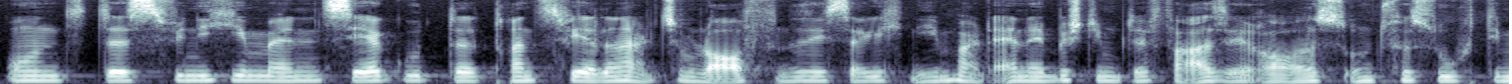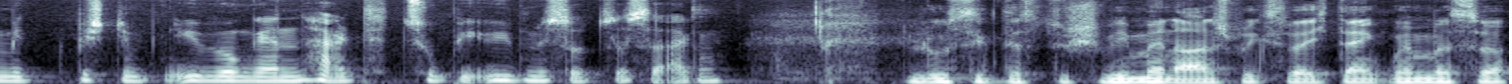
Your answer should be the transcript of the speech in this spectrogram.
Und das finde ich immer ein sehr guter Transfer dann halt zum Laufen, dass ich sage, ich nehme halt eine bestimmte Phase raus und versuche die mit bestimmten Übungen halt zu beüben sozusagen. Lustig, dass du Schwimmen ansprichst, weil ich denke, wenn man so,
